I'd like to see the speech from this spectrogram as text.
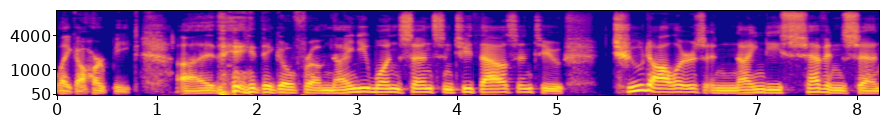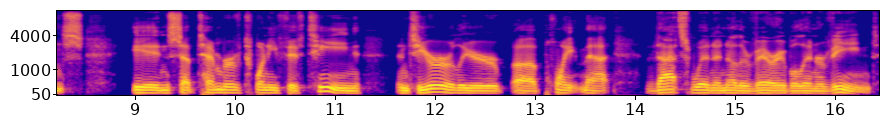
like a heartbeat. Uh, they, they go from 91 cents in 2000 to $2.97 in September of 2015. And to your earlier uh, point, Matt, that's when another variable intervened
